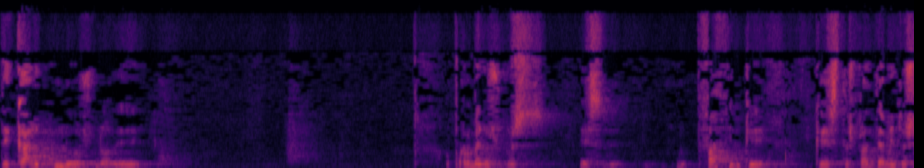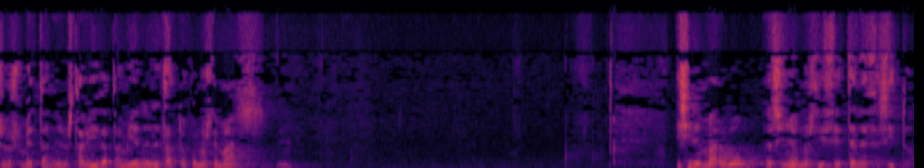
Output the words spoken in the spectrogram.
de cálculos, ¿no? De... o por lo menos, pues es fácil que, que, estos planteamientos se nos metan en nuestra vida también, en el trato con los demás. ¿eh? Y sin embargo, el Señor nos dice, te necesito,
